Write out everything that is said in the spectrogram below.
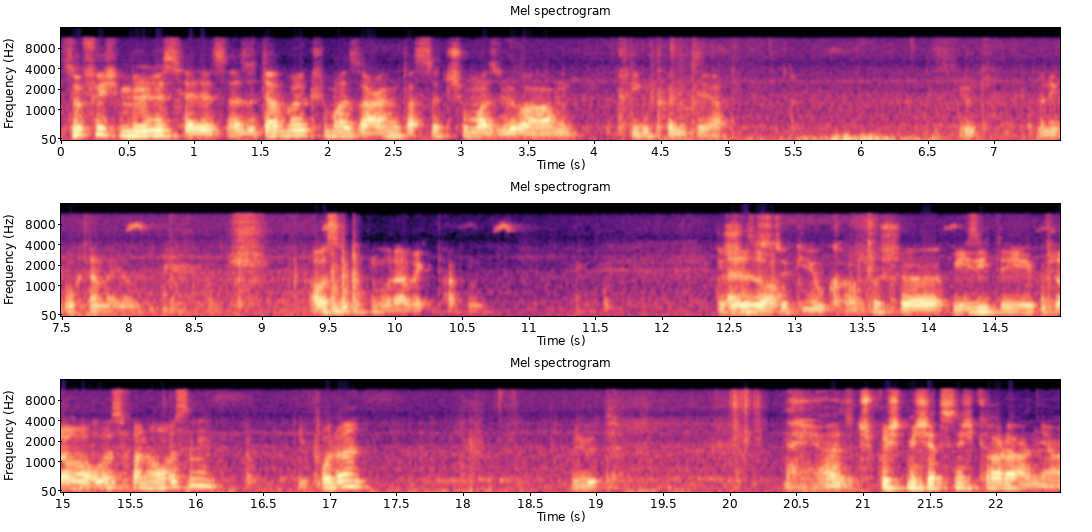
süffig mildes Helles. Also da würde ich schon mal sagen, dass das schon mal Silber haben kriegen könnte, ja. Gut, bin ich auch der Meinung. Auspacken oder wegpacken? Geschützte Also. geografische. Wie sieht die Plörre aus von außen? Die Pulle? Gut, Naja, das spricht mich jetzt nicht gerade an, ja.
